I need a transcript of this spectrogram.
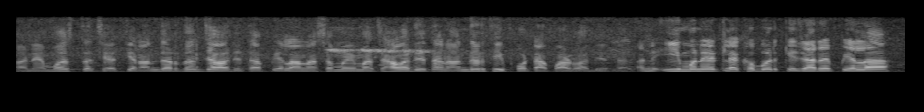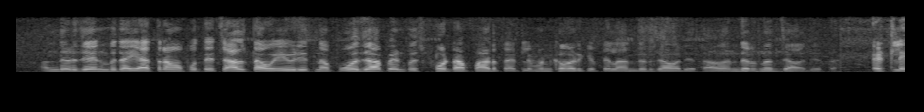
અને મસ્ત છે. અત્યારે અંદર નથી જવા દેતા પહેલાના સમયમાં જવા દેતા અને અંદરથી ફોટા પાડવા દેતા. અને એ મને એટલે ખબર કે જ્યારે પેલા અંદર જઈને બધા યાત્રામાં પોતે ચાલતા હોય એવી રીતના પોજ આપે ને પછી ફોટા પાડતા એટલે મને ખબર કે પેલા અંદર જવા દેતા. હવે અંદર નથી જવા દેતા. એટલે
